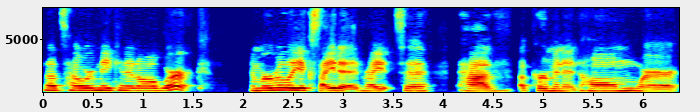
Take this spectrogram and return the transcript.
that's how we're making it all work and we're really excited right to have a permanent home where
